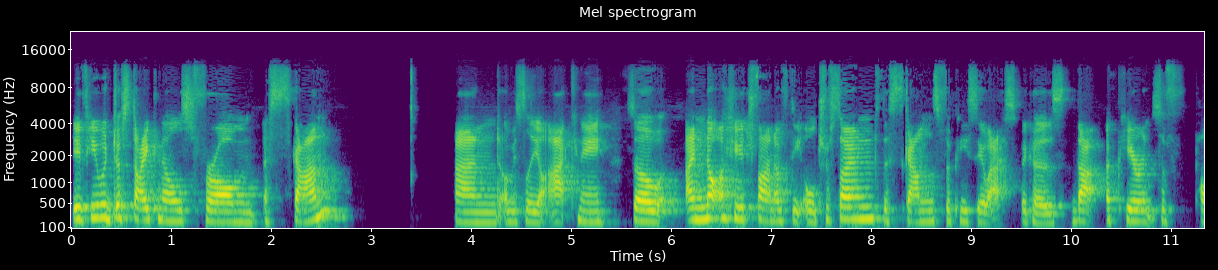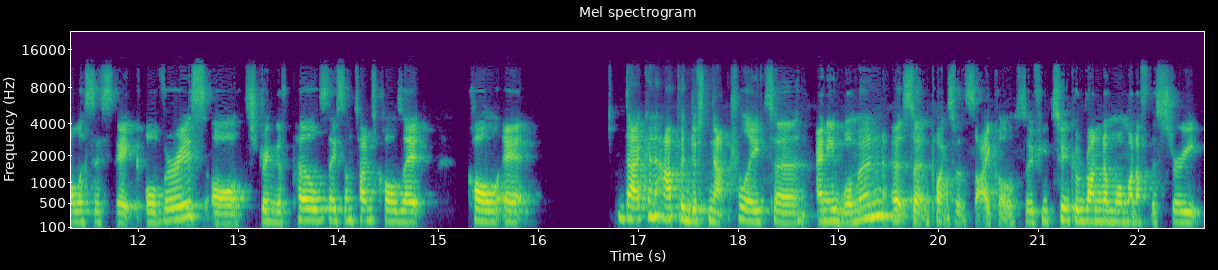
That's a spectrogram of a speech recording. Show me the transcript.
if you were just diagnosed from a scan and obviously your acne, so I'm not a huge fan of the ultrasound, the scans for PCOS, because that appearance of polycystic ovaries or string of pills, they sometimes call it, call it, that can happen just naturally to any woman at certain points of the cycle. So if you took a random woman off the street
